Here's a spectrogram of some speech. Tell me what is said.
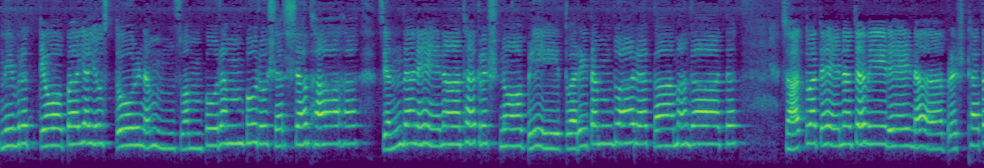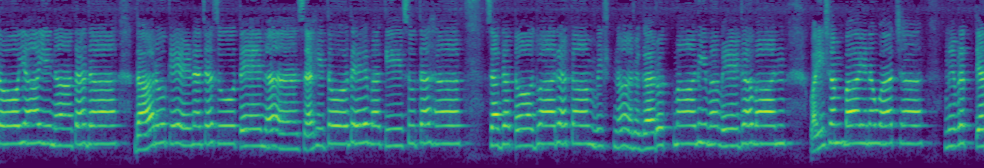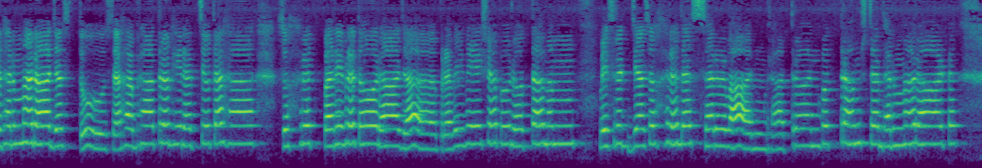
निवृत्त्योपययुस्तूर्णम् स्वम् पुरम् पुरुषर्षभाः। स्यन्दनेनाथ कृष्णोऽपि त्वरितम् द्वारकामगात् सात्वतेन च वीरेण पृष्ठतो यायिना तदा दारुकेण च सूतेन सहितो देवकीसुतः स गतो द्वारकाम् विष्णुर्गरुत्मानिव वेगवान्। वैशम्पायन उवाच निवृत्य धर्मराजस्तु सह भ्रातृभिरच्युतः। सुहृत्परिवृतो राजा प्रविवेश पुरोत्तमम्। विसृज्य सुहृदः सर्वान् भ्रातॄन् पुत्रांश्च धर्मराट्।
